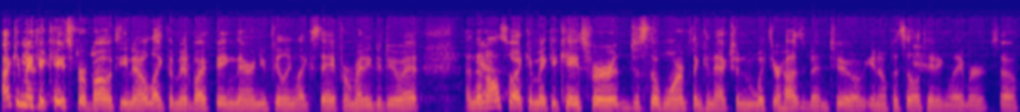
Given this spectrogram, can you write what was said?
I can yeah. make a case for both, you know, like the midwife being there and you feeling like safe and ready to do it. And then yeah. also I can make a case for just the warmth and connection with your husband too, you know, facilitating labor. So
